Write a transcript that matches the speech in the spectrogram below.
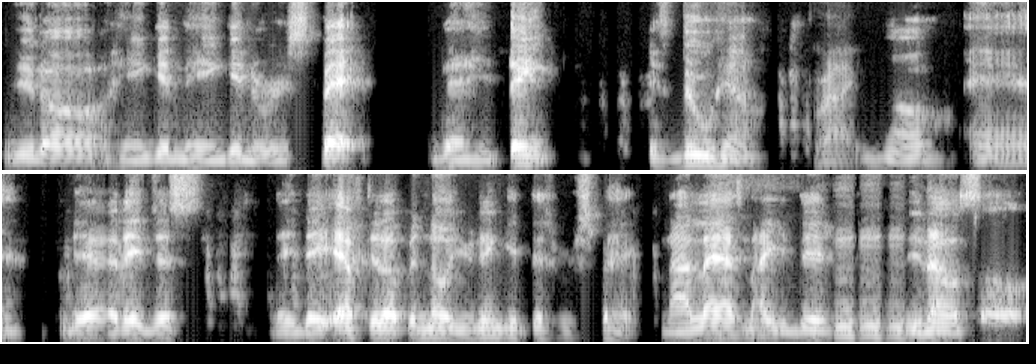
You know, he ain't getting he ain't getting the respect that he think is due him. Right. You know, and yeah, they just they they effed it up and no, you didn't get this respect. Not last night you did. You know, so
